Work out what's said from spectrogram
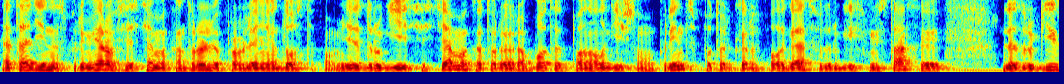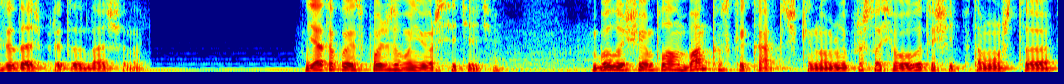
Это один из примеров системы контроля управления доступом. Есть другие системы, которые работают по аналогичному принципу, только располагаются в других местах и для других задач предназначены. Я такой использую в университете. Был еще имплант банковской карточки, но мне пришлось его вытащить, потому что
